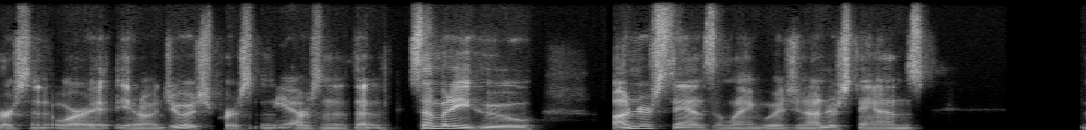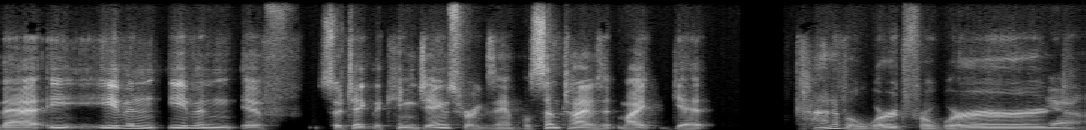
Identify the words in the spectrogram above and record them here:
person or a, you know a Jewish person Yeah. person somebody who understands the language and understands that even even if so take the King James for example sometimes it might get kind of a word for word Yeah.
